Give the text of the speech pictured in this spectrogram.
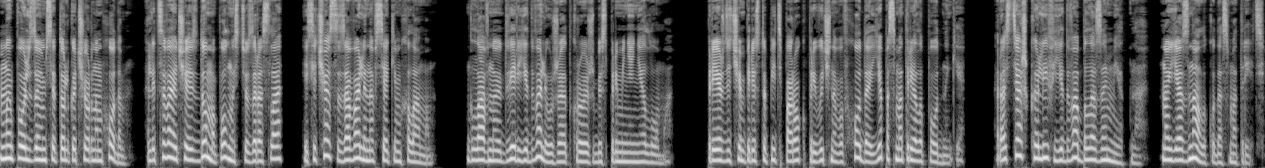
Мы пользуемся только черным ходом, Лицевая часть дома полностью заросла и сейчас завалена всяким хламом. Главную дверь едва ли уже откроешь без применения лома. Прежде чем переступить порог привычного входа, я посмотрела под ноги. Растяжка лиф едва была заметна, но я знала, куда смотреть.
